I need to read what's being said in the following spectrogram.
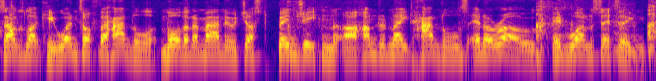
sounds like he went off the handle more than a man who had just binge-eaten 108 handles in a row in one sitting.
